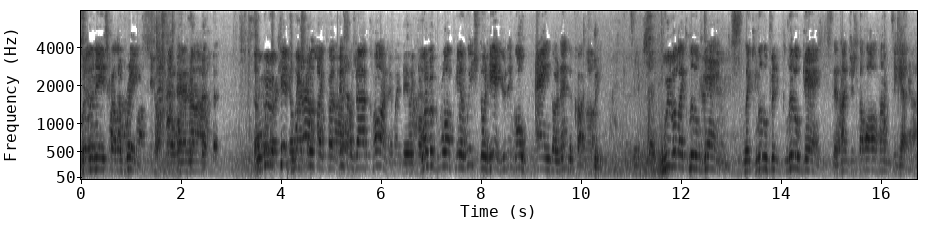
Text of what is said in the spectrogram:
Villanese Calabrese, and uh, when we were kids, we stood like uh, this was our corner. Whoever grew up here, we stood here. You didn't go hang on Endicott Street. We were like little gangs, like little bit, little gangs that hung just all hung together.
